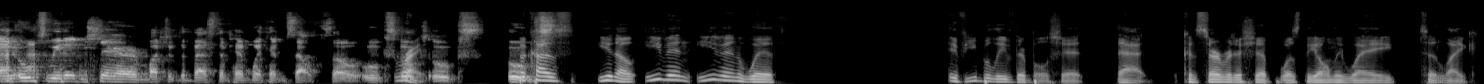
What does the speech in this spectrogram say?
And oops, we didn't share much of the best of him with himself. So oops, oops, Right. oops, oops. because you know even even with if you believe their bullshit that conservatorship was the only way to like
